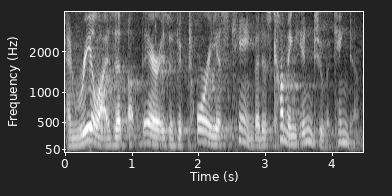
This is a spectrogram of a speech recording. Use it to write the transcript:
and realize that up there is a victorious king that is coming into a kingdom.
